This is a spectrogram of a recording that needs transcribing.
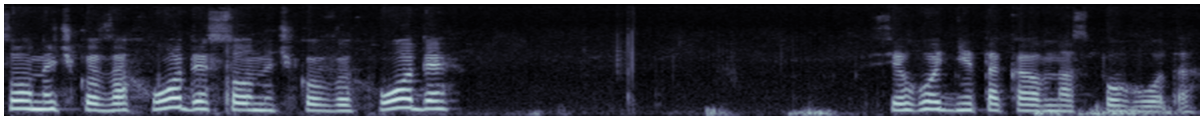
Сонечко заходить, сонечко виходить. Сьогодні така в нас погода.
